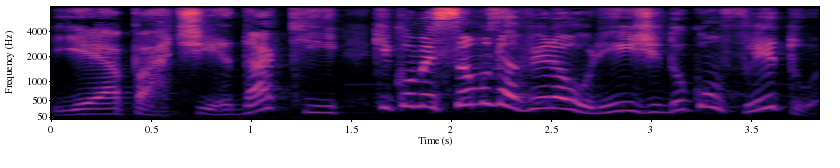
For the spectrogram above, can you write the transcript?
E é a partir daqui que começamos a ver a origem do conflito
